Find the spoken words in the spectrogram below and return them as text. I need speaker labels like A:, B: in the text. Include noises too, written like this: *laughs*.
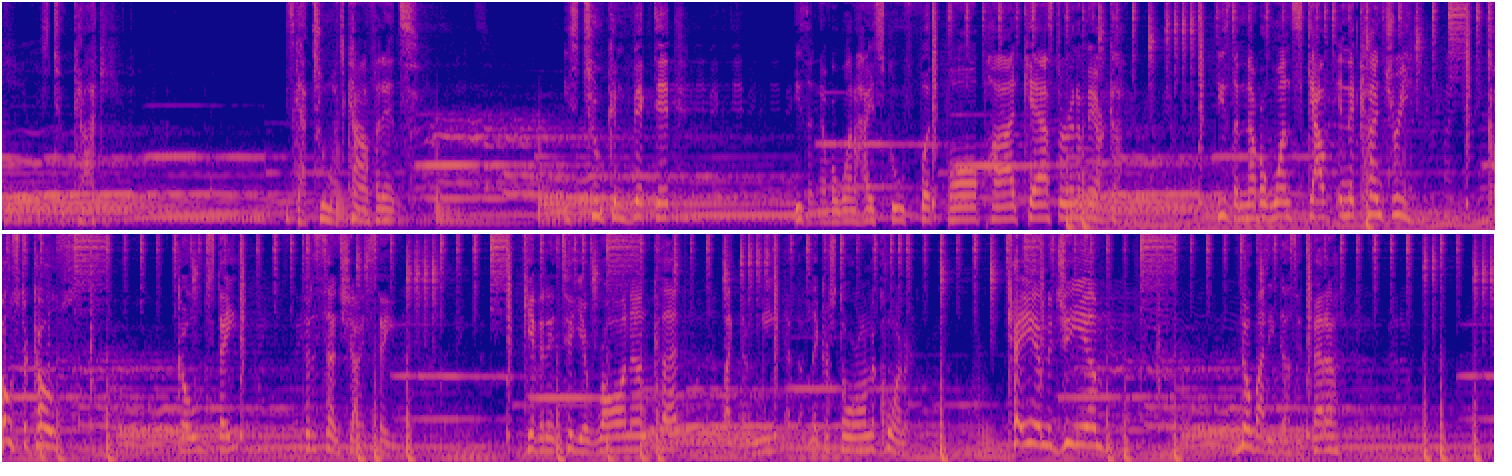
A: He's too cocky. He's got too much confidence. He's too convicted. He's the number one high school football podcaster in America. He's the number one scout in the country, coast to coast, Gold State to the Sunshine State. Giving it to you raw and uncut, like the meat at the liquor store on the corner. KM the GM, nobody does it better.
